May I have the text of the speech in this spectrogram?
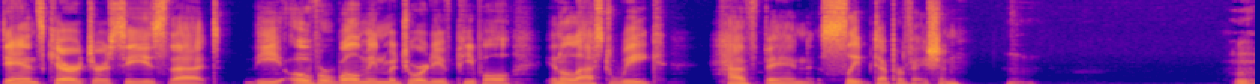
Dan's character sees that the overwhelming majority of people in the last week have been sleep deprivation. Hmm.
